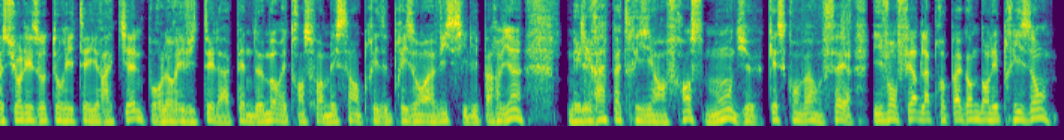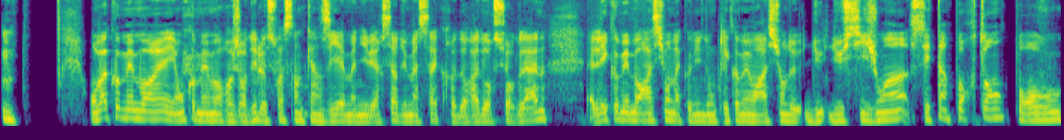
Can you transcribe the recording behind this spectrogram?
sur les autorités irakiennes pour leur éviter la peine de mort et transformer ça en prison à vie s'il y parvient. Mais les rapatrier en France, mon Dieu, qu'est-ce qu'on va en faire? Ils vont faire de la propagande dans les prisons? Hum. On va commémorer et on commémore aujourd'hui le 75e anniversaire du massacre d'Oradour-sur-Glane. Les commémorations, on a connu donc les commémorations du, 6 juin. C'est important pour vous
